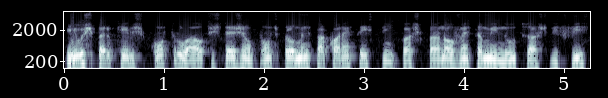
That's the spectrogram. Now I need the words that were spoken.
Eu espero que eles contra o alto estejam prontos pelo menos para 45. Acho que para 90 minutos acho difícil,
